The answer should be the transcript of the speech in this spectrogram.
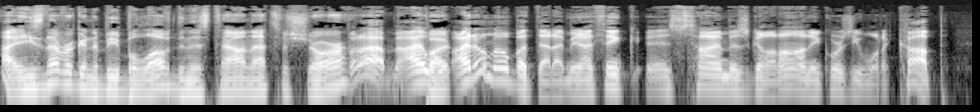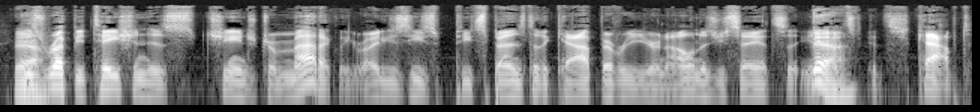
uh, he's never going to be beloved in this town. That's for sure. But uh, I, I, But- I don't know about that. I mean, I think as time has gone on, of course, he won a cup. His reputation has changed dramatically, right? He's, he's he spends to the cap every year now, and as you say, it's you know, Yeah. it's, it's capped.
